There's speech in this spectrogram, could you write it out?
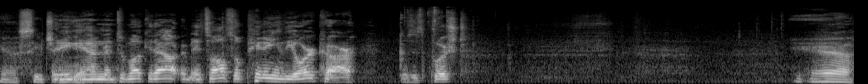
yeah. See what you And, mean? and, and to muck it out, I mean, it's also pinning the ore car because it's pushed. Yeah,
